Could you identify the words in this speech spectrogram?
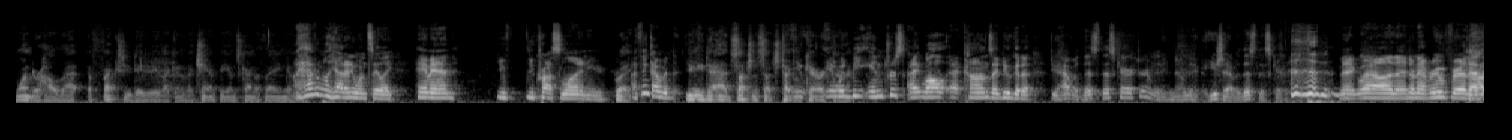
wonder how that affects you day to day, like in the champions kind of thing. And, I haven't really had anyone say like, "Hey, man, you you crossed the line here." right. I think I would. you need to add such and such type of character. it would be interest. I well at cons I do get a. Do you have a this this character? I'm like, no. They go, you should have a this this character. Like, well, I don't have room for that God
